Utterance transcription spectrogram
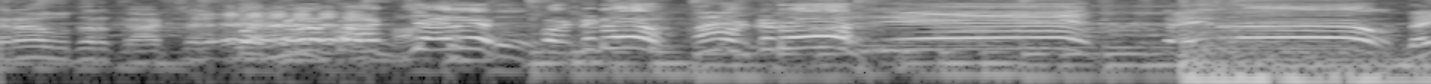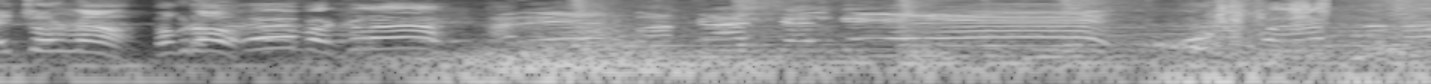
उधर काट सकते पकड़ो भाग जा रे पकड़ो पकड़ो अरे टैरो नहीं छोड़ना पकड़ो ए बकरा अरे बकरा चल गई है रे ए बात सुनो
